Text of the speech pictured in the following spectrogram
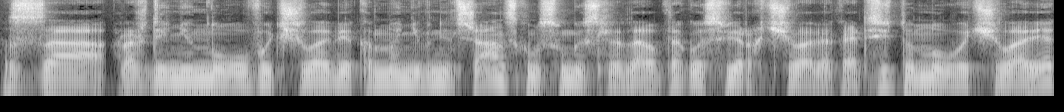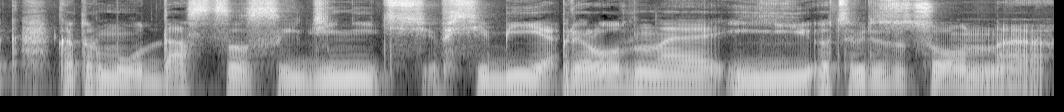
за рождение нового человека, но не в ницшанском смысле, да, такой сверхчеловек, а это действительно новый человек, которому удастся соединить в себе природное и цивилизационное,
